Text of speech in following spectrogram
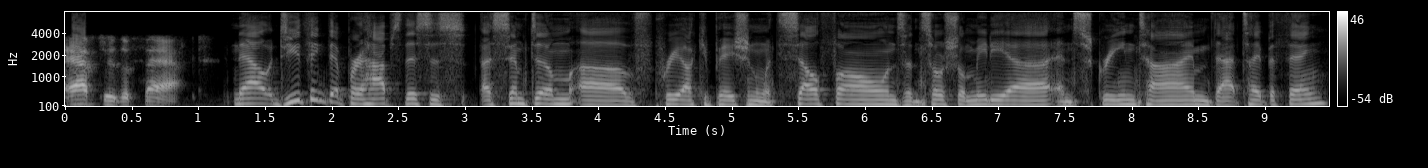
after the fact. Now, do you think that perhaps this is a symptom of preoccupation with cell phones and social media and screen time, that type of thing?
